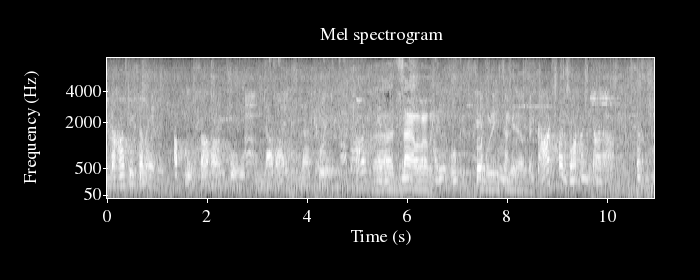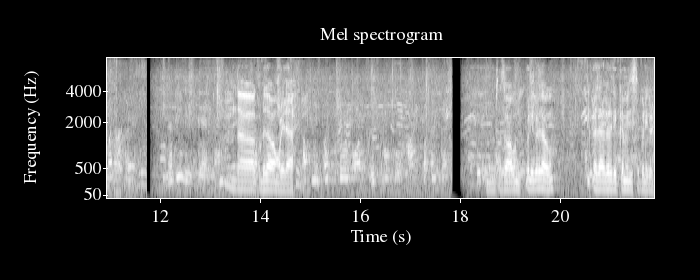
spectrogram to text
नहाते समय अपने सामान को लावारिस न छोड़े। घाट पर वाहन जाना सब मना है। नदी में तैरना द- कुठं जाऊ आंघोळीला अपने बच्चों और वृद्धों को हाथ पकड़कर हम्म, तसं आपण पलीकडे जाऊ तिकडे जरा गर्दी कमी दिसते पलीकडे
